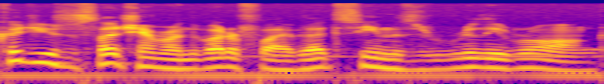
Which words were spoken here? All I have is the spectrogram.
Could use a sledgehammer on the butterfly, but that seems really wrong.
